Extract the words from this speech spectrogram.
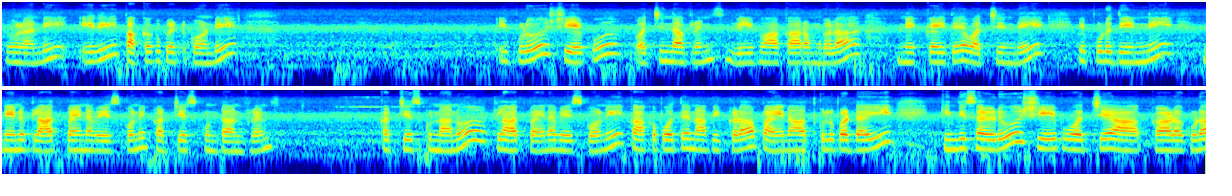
చూడండి ఇది పక్కకు పెట్టుకోండి. ఇప్పుడు షేపు వచ్చిందా ఫ్రెండ్స్? లీఫ్ ఆకారం గల నెక్ అయితే వచ్చింది. ఇప్పుడు దీన్ని నేను క్లాత్ పైన వేసుకొని కట్ చేసుకుంటాను ఫ్రెండ్స్. కట్ చేసుకున్నాను క్లాత్ పైన వేసుకొని. కాకపోతే నాకు ఇక్కడ పైన అతుకులు పడ్డాయి. కింది సైడు షేప్ వచ్చే అక్కడ కూడా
